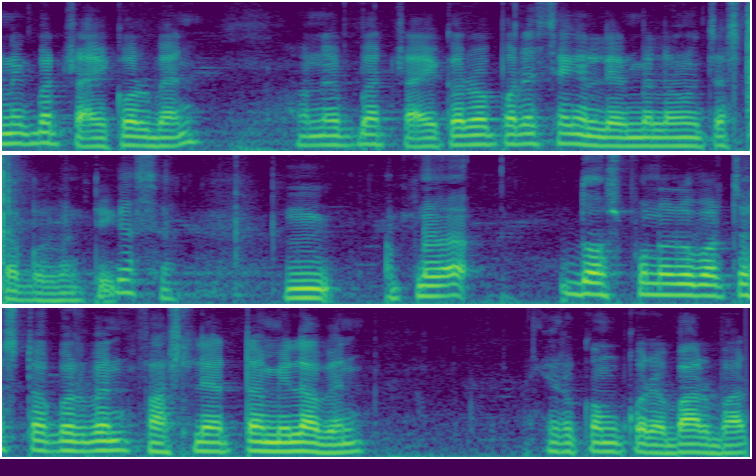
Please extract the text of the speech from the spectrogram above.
অনেকবার ট্রাই করবেন। অনেকবার ট্রাই করার পরে সেকেন্ড লেয়ার মেলানোর চেষ্টা করবেন, ঠিক আছে? আপনারা দশ পনেরো বার চেষ্টা করবেন ফার্স্ট লেয়ারটা মিলাবেন। এরকম করে বারবার,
